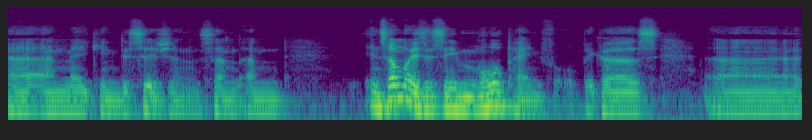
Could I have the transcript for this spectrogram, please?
uh, and making decisions. And, and in some ways, it's even more painful because. Uh,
